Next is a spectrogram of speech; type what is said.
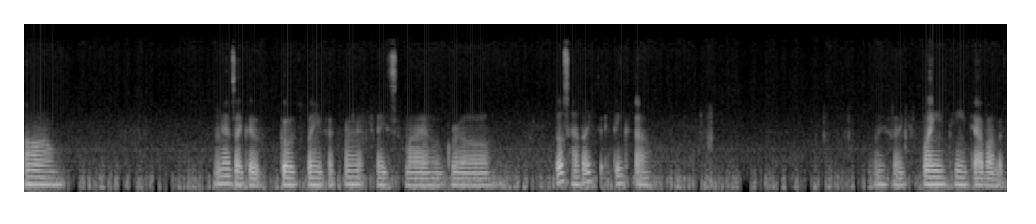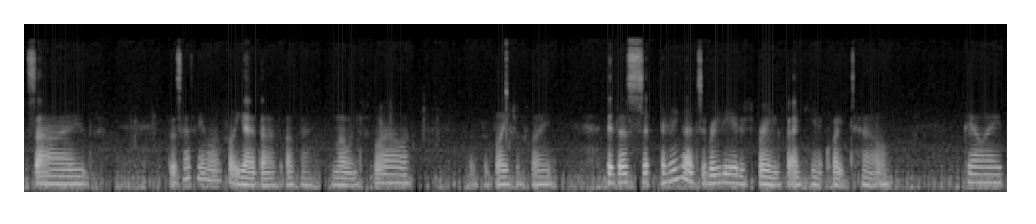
Um, and that's like a ghost up front. Nice smile, grill. Those headlights? I think so. Nice like flame paint job on the sides. Does that seem flow? Yeah, it does. Okay. Low and slow. That's the license plate. It does. I think that's a radiator springs, but I can't quite tell. Tail lights.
